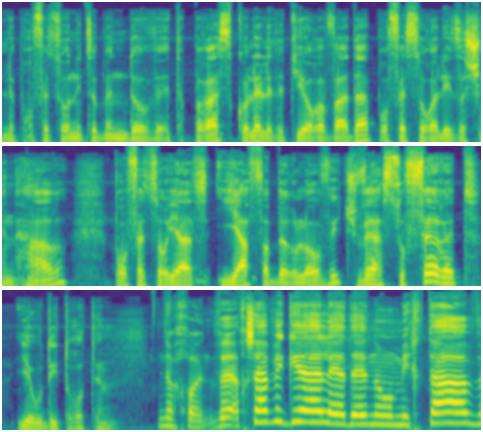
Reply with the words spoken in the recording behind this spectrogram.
לפרופסור ניצה בן דב את הפרס, כוללת את יו"ר הוועדה, פרופסור עליזה שנהר, פרופסור יפה ברלוביץ' והסופרת יהודית רותם. נכון, ועכשיו הגיע לידינו מכתב uh,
